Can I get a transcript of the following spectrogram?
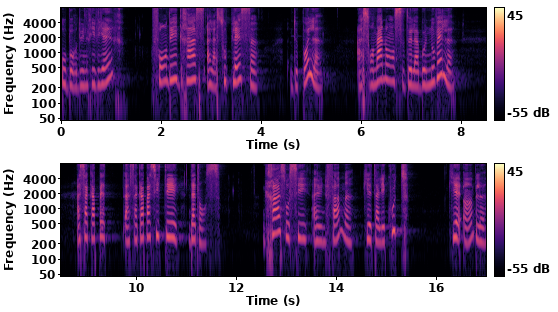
au bord d'une rivière, fondée grâce à la souplesse de Paul, à son annonce de la bonne nouvelle, à sa, capacité d'avance. Grâce aussi à une femme qui est à l'écoute, qui est humble,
